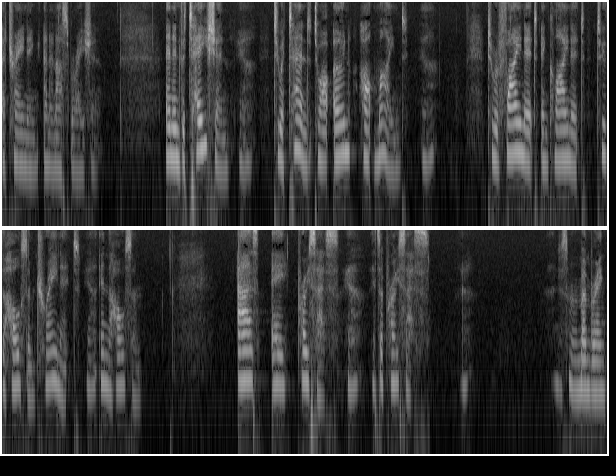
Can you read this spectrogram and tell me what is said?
a training and an aspiration. An invitation yeah, to attend to our own heart mind, yeah, to refine it, incline it to the wholesome, train it yeah, in the wholesome. As a process, yeah, it's a process. And just remembering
